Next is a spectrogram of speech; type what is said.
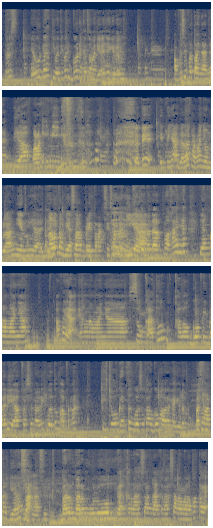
Terus ya udah tiba-tiba gue deket sama dia aja gitu. Mm. apa sih pertanyaannya? Iya orang ini gitu. Berarti intinya adalah karena nyomblangin. Iya, karena jadi- lo terbiasa berinteraksi sama Hmm, dia. itu benar makanya yang namanya apa ya yang namanya suka tuh kalau gue pribadi ya personally gue tuh nggak pernah ih cowok ganteng gue suka gue nggak orang kayak gitu. Pas karena terbiasa Iya. nggak sih? Bareng-bareng mulu Iya. nggak kerasa nggak kerasa lama-lama kayak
